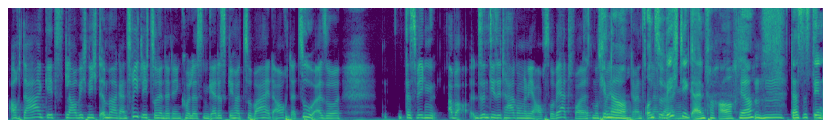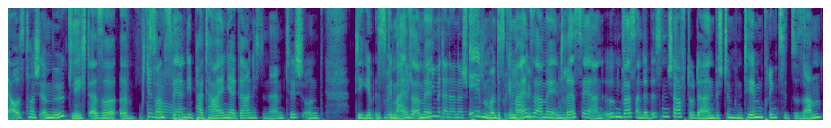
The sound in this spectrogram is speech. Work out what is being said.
Auch da geht's, glaube ich, nicht immer ganz friedlich zu hinter den Kulissen. Gell? Das gehört zur Wahrheit auch dazu. Also deswegen, aber sind diese Tagungen ja auch so wertvoll. Das muss genau. man ja auch ganz klar Und so sagen. wichtig einfach auch, ja, mhm. dass es den Austausch ermöglicht. Also äh, genau. sonst wären die Parteien ja gar nicht an einem Tisch und die das Würden gemeinsame nie miteinander sprechen, eben und das gemeinsame Leute. Mhm. Interesse an irgendwas, an der Wissenschaft oder an bestimmten Themen bringt sie zusammen.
